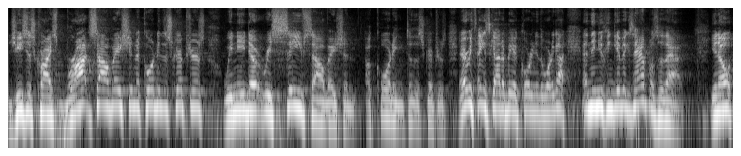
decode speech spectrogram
Jesus Christ brought salvation according to the scriptures. We need to receive salvation according to the scriptures. Everything's got to be according to the word of God. And then you can give examples of that. You know,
